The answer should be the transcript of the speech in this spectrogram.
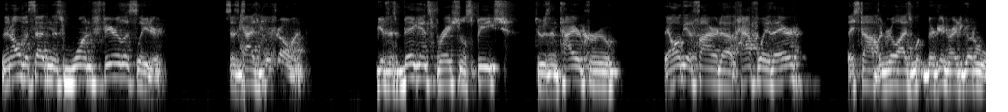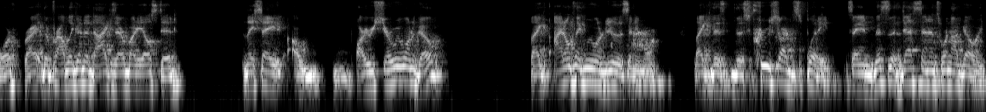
Then all of a sudden, this one fearless leader says, Guys, we're going. Gives this big inspirational speech to his entire crew. They all get fired up. Halfway there, they stop and realize they're getting ready to go to war, right? They're probably going to die because everybody else did and they say, are, are you sure we want to go? Like, I don't think we want to do this anymore. like this this crew started splitting, saying, This is a death sentence, we're not going.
